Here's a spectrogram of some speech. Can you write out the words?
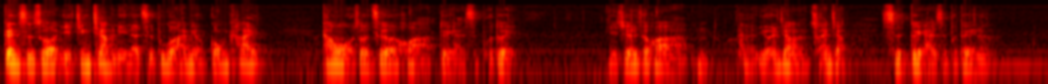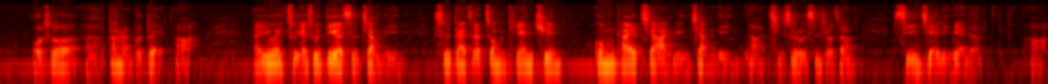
更是说已经降临了，只不过还没有公开。”他问我说：“这话对还是不对？你觉得这话，嗯，有人这样传讲？”是对还是不对呢？我说，呃，当然不对啊，啊，因为主耶稣第二次降临是带着众天军公开驾云降临啊，启示录十九章十一节里面的啊，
